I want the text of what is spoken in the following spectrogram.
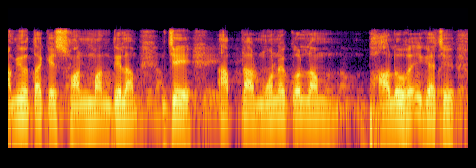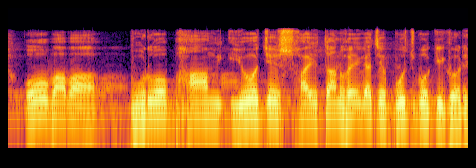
আমিও তাকে সম্মান দিলাম যে আপনার মনে করলাম ভালো হয়ে গেছে। ও বাবা বুড়ো ভাম ইও যে শয়তান হয়ে গেছে, বুঝব কি করে?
